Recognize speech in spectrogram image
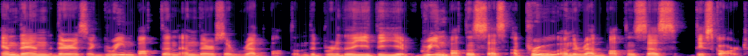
And then there is a green button and there's a red button. The, the, the green button says approve and the red button says discard.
